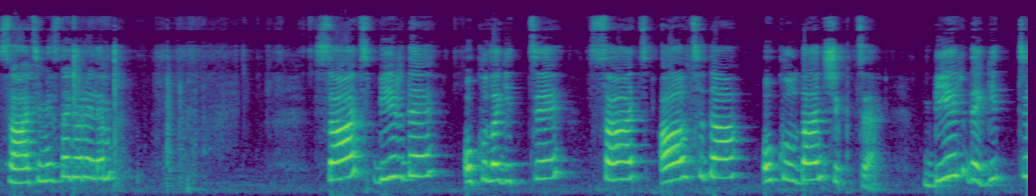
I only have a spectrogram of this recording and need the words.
Saatimizde görelim. Saat 1'de okula gitti. Saat 6'da okuldan çıktı. 1'de gitti,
